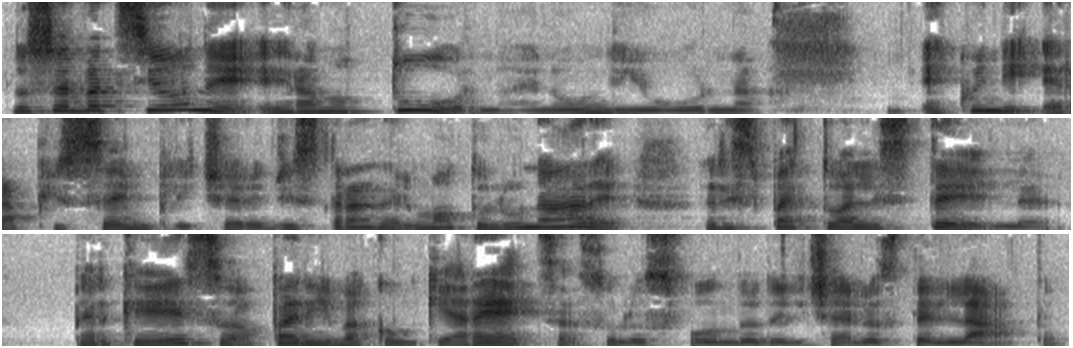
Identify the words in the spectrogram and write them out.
L'osservazione era notturna e non diurna e quindi era più semplice registrare il moto lunare rispetto alle stelle, perché esso appariva con chiarezza sullo sfondo del cielo stellato.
